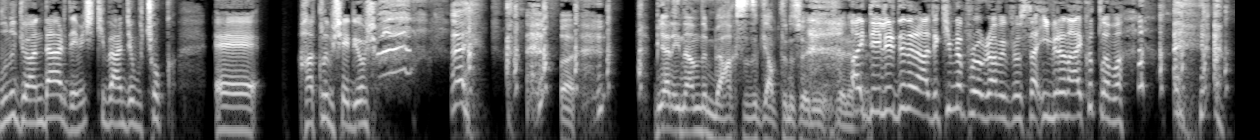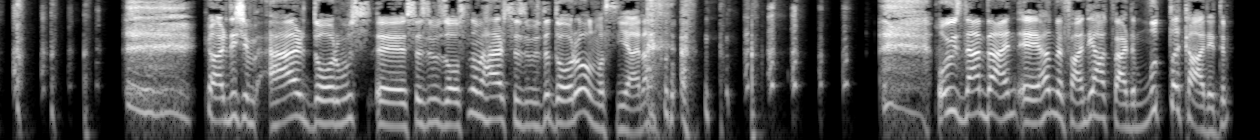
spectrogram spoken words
bunu gönder demiş ki bence bu çok e, haklı bir şey diyormuş. Bir an inandım bir haksızlık yaptığını söyle. Ay delirdin herhalde kimle program yapıyorsun sen İmran Aykut'la mı? Kardeşim her doğrumuz e, sözümüz olsun ama her sözümüz de doğru olmasın yani. o yüzden ben e, hanımefendiye hak verdim. Mutlaka dedim.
